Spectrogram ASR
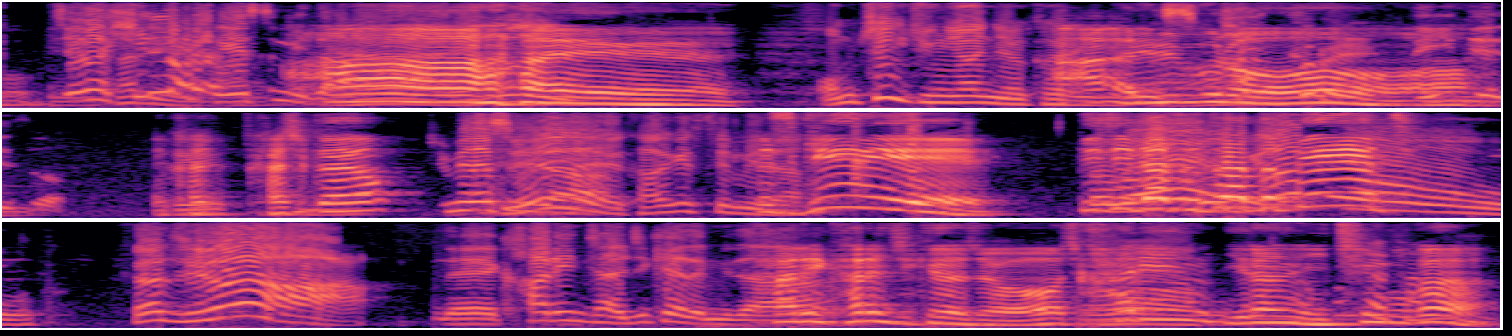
뭐... 제가 healer를 하겠습니다. 아, 예. 엄청 중요한 역할이에요. 아, 일부러. 스파이크를 raid에서 가, 가실까요? 준비했습니다. 네, 가겠습니다. Let's get it! DJ 나도 나도 비트. 가자. 네, 카린 잘 지켜야 됩니다. 카린 카린 지켜야죠. 카린이라는 이 친구가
